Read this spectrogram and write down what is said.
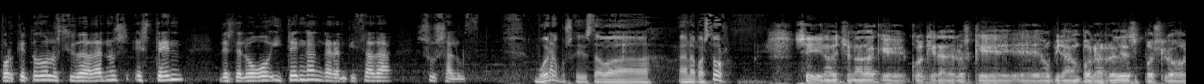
porque todos los ciudadanos estén, desde luego, y tengan garantizada su salud. Bueno, pues ahí estaba Ana Pastor. Sí, no ha dicho nada que cualquiera de los que eh, opinaban por las redes pues lo,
